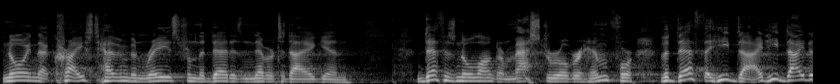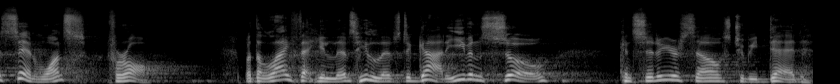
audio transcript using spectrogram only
knowing that Christ, having been raised from the dead, is never to die again. Death is no longer master over him, for the death that he died, he died to sin once for all. But the life that he lives, he lives to God. Even so, consider yourselves to be dead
